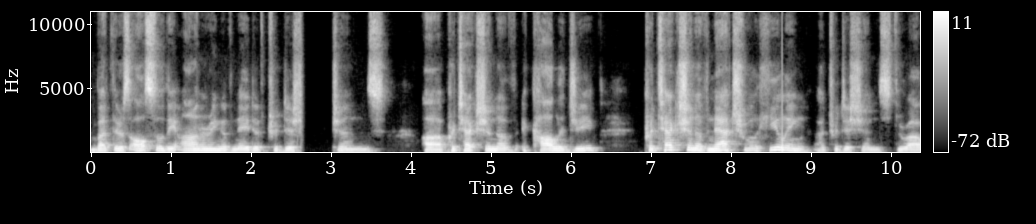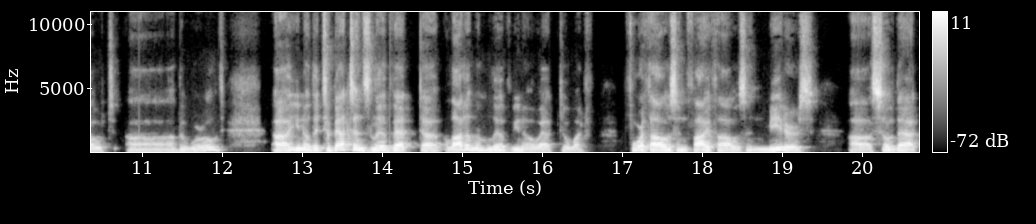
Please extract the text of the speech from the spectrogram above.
but there's also the honoring of native traditions, uh, protection of ecology, protection of natural healing uh, traditions throughout uh, the world. Uh, you know, the Tibetans live at, uh, a lot of them live, you know, at uh, what, 4,000, 5,000 meters, so that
